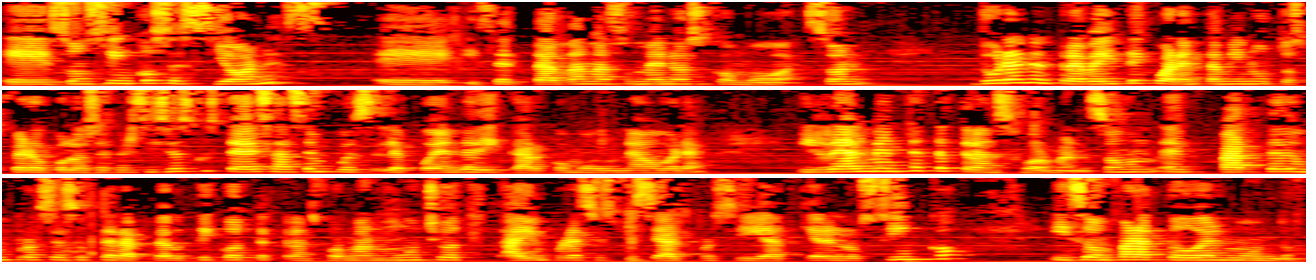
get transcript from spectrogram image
eh, son cinco sesiones eh, y se tardan más o menos como, son, duran entre 20 y 40 minutos, pero con los ejercicios que ustedes hacen, pues le pueden dedicar como una hora y realmente te transforman. Son eh, parte de un proceso terapéutico, te transforman mucho. Hay un precio especial por si adquieren los cinco y son para todo el mundo.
